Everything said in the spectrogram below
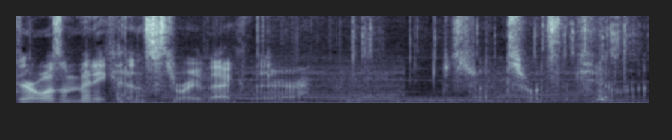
there was a mini kitten story back there. Just run towards the camera.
